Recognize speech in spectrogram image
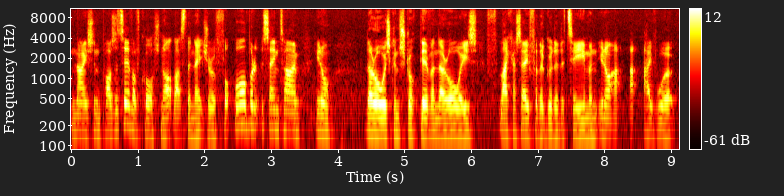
nice and positive? Of course not. That's the nature of football. But at the same time, you know, they're always constructive and they're always, like I say, for the good of the team. And you know, I, have worked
